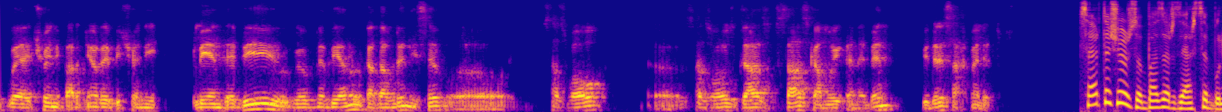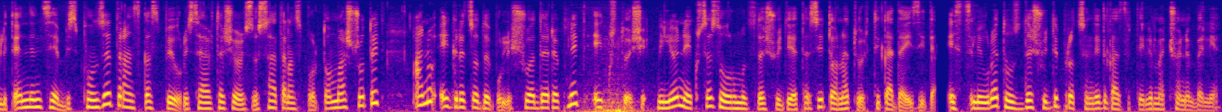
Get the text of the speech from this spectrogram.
უკვე ჩვენი პარტნიორები, ჩვენი კლიენტები გეუბნებიან რომ გადავლენ ისევ საზღვაო საზღვაო გაზს გამოიყენებენ ვიდრე სახმელეთო საერთაშორისო ბაზარზე არსებული ტენდენციების ფონზე ტრანსკასპიური საერთაშორისო სატრანსპორტო მარშრუტით, ანუ ეგრეთ წოდებული შუადერეფნით 6 თვეში 1.647.000 ტონა ტვირთი გადაიზიდა. ეს წლიურად 27%-ით გაზრდილი მაჩვენებელია.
